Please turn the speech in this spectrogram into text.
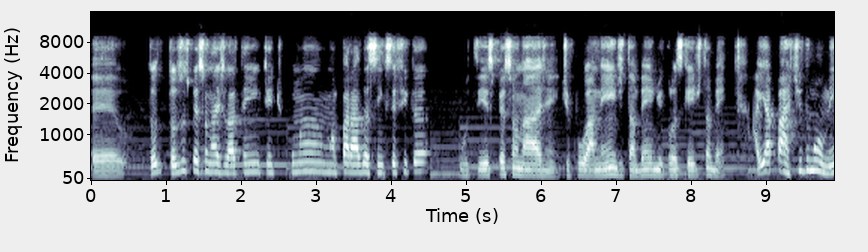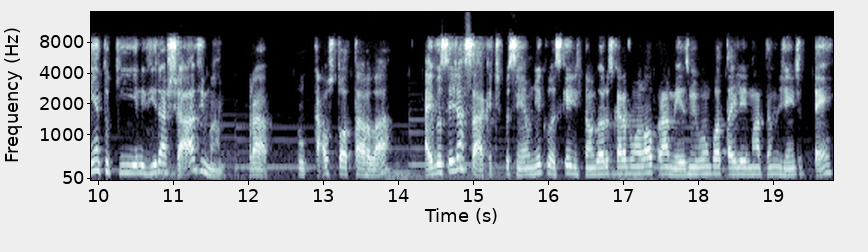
É, todo, todos os personagens lá tem, tem tipo uma, uma parada assim que você fica. Putz, esse personagem, tipo a Mandy também, o Nicolas Cage também. Aí a partir do momento que ele vira a chave, mano, pra, pro caos total lá, aí você já saca, tipo assim, é o Nicolas Cage, então agora os caras vão aloprar mesmo e vão botar ele aí matando gente até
